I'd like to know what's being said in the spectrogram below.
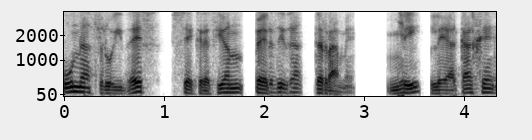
una fluidez, secreción, pérdida, derrame. Ñi, leacaje,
